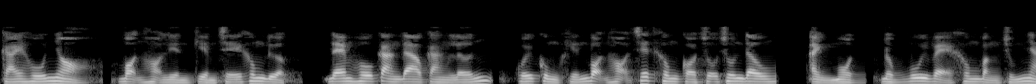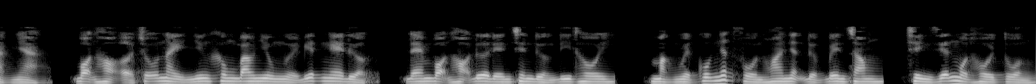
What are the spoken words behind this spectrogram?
cái hố nhỏ, bọn họ liền kiềm chế không được, đem hố càng đào càng lớn, cuối cùng khiến bọn họ chết không có chỗ chôn đâu. Ảnh một, độc vui vẻ không bằng chúng nhạc nhạc, bọn họ ở chỗ này nhưng không bao nhiêu người biết nghe được, đem bọn họ đưa đến trên đường đi thôi. Mặc Nguyệt Quốc nhất phồn hoa nhận được bên trong, trình diễn một hồi tuồng,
